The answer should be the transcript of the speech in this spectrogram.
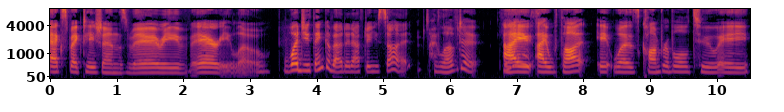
expectations very, very low. What'd you think about it after you saw it? I loved it. I I thought it was comparable to a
